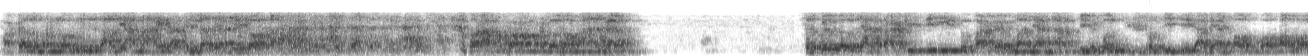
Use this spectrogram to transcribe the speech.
Padahal merenggut itu tali anaknya lah jelas kan itu. Orang perkara merenggut sama agak. Sebetulnya tradisi itu pada umatnya Nabi ini pun disposisi kalian Allah. Allah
